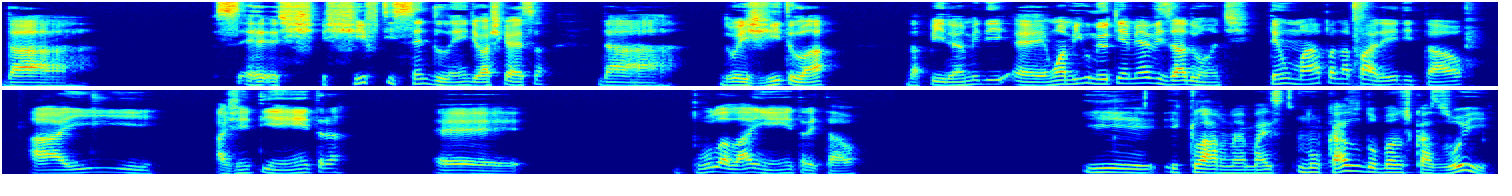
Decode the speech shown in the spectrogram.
da é, é Shift Sandland, eu acho que é essa, da, do Egito lá, da pirâmide. É, um amigo meu tinha me avisado antes. Tem um mapa na parede e tal. Aí a gente entra, é, pula lá e entra e tal. E, e claro, né? Mas no caso do Banjo Kazooie,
